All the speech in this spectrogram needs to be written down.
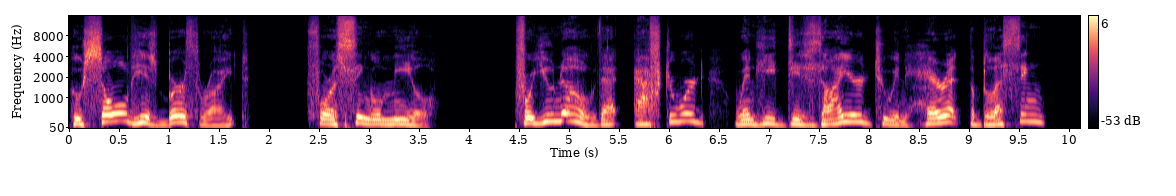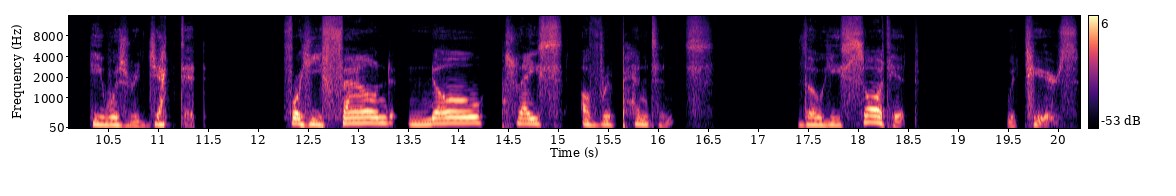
who sold his birthright for a single meal. For you know that afterward, when he desired to inherit the blessing, he was rejected. For he found no place of repentance, though he sought it with tears.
